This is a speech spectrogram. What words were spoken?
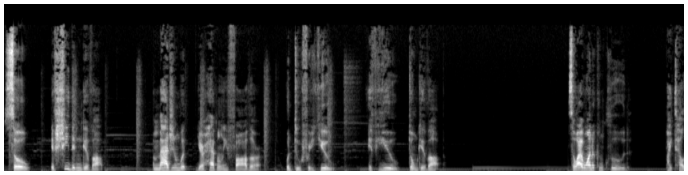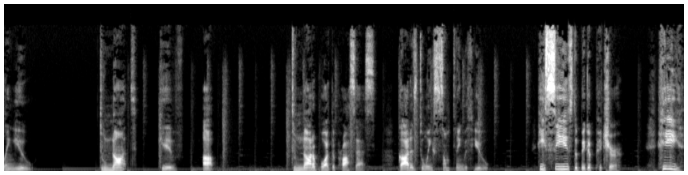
So if she didn't give up, imagine what your heavenly Father would do for you if you don't give up. So I want to conclude by telling you do not give up. Do not abort the process. God is doing something with you. He sees the bigger picture. He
